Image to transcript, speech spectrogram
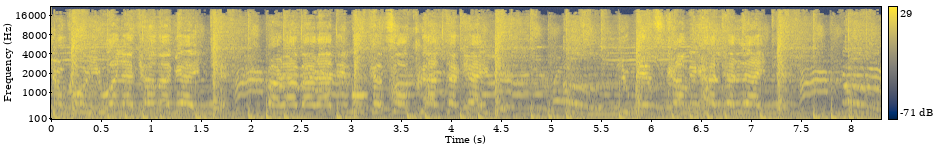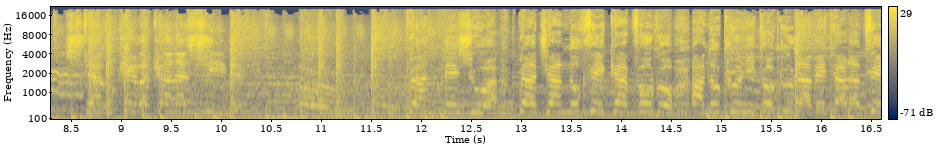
横には仲間がいて。バラバラでも家族あったかいで夢深め働いて。下向けは悲しいね。晩飯はばあちゃんの生活保護。あの国と比べたら贅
